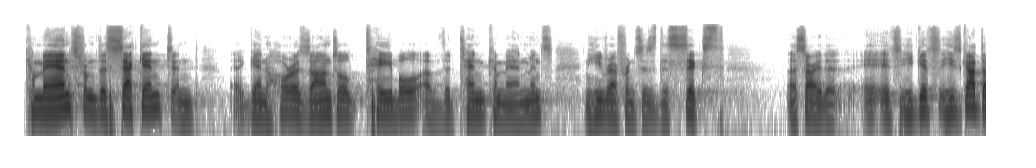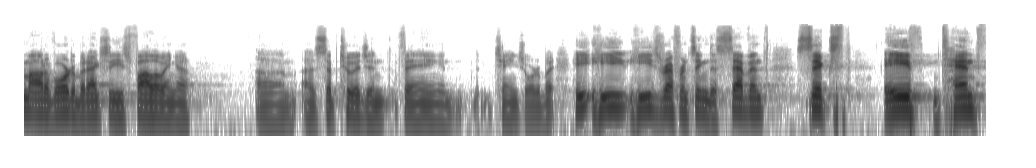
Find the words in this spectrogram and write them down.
commands from the second and again horizontal table of the Ten Commandments, and he references the sixth. Uh, sorry, the, he gets he's got them out of order, but actually he's following a, um, a Septuagint thing and changed order. But he, he he's referencing the seventh, sixth, eighth, and tenth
